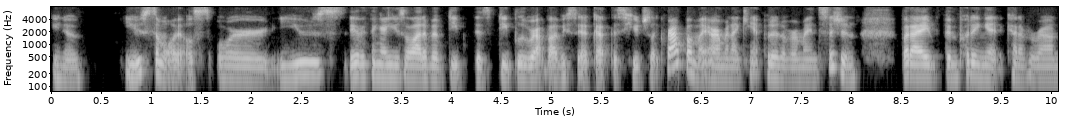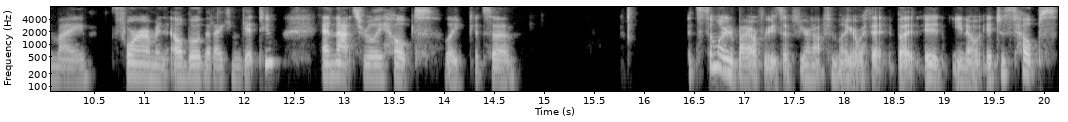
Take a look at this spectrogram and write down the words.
you know use some oils or use the other thing I use a lot of, of deep is deep blue wrap. Obviously, I've got this huge like wrap on my arm and I can't put it over my incision, but I've been putting it kind of around my forearm and elbow that I can get to. And that's really helped. Like it's a it's similar to biofreeze if you're not familiar with it, but it, you know, it just helps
